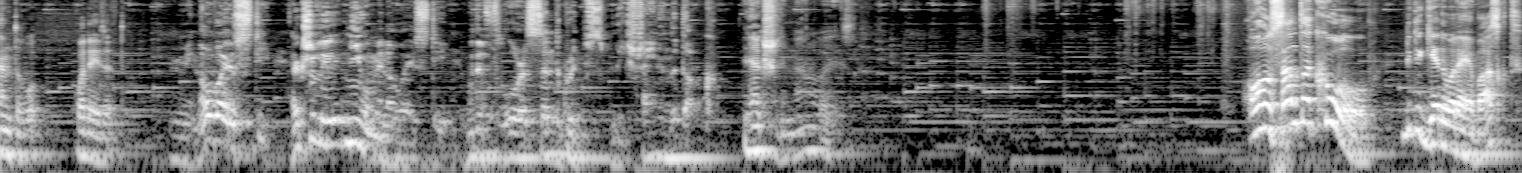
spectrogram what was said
Santa, wh- what is it? Minova ST. Actually, new Minova ST. With the fluorescent grips. They shine in the dark. Actually, man, what is? Oh, Santa, cool! Did you get what I have asked?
